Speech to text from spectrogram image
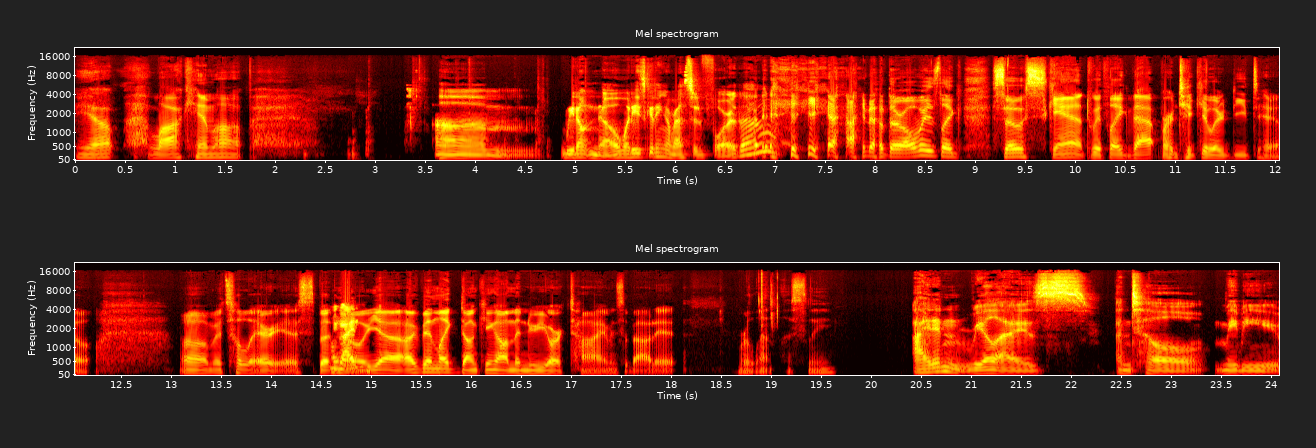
Yep, lock him up. Um, we don't know what he's getting arrested for, though. yeah, I know. They're always like so scant with like that particular detail. Um, it's hilarious. But Like, no, yeah, I've been like dunking on the New York Times about it relentlessly. I didn't realize until maybe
